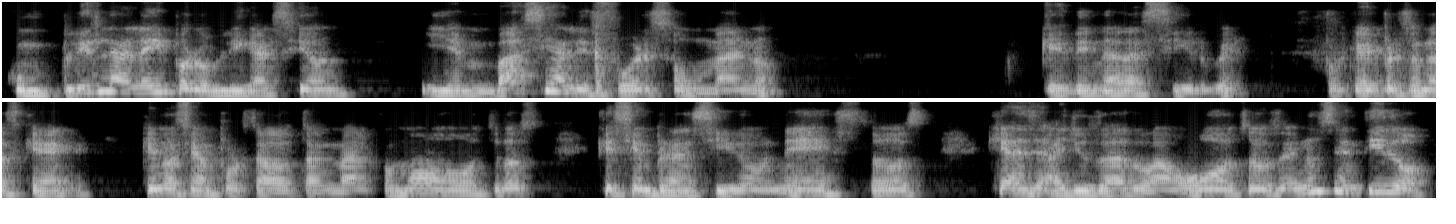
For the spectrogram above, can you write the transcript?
cumplir la ley por obligación y en base al esfuerzo humano, que de nada sirve, porque hay personas que, que no se han portado tan mal como otros, que siempre han sido honestos, que han ayudado a otros, en un sentido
